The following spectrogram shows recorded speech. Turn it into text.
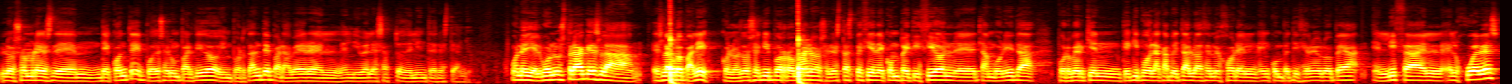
los hombres de, Conte y puede ser un partido importante para ver el, nivel exacto del Inter este año. Bueno, y el bonus track es la, es la Europa League, con los dos equipos romanos en esta especie de competición eh, tan bonita por ver quién, qué equipo de la capital lo hace mejor en, competición europea, en Liza el, jueves,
